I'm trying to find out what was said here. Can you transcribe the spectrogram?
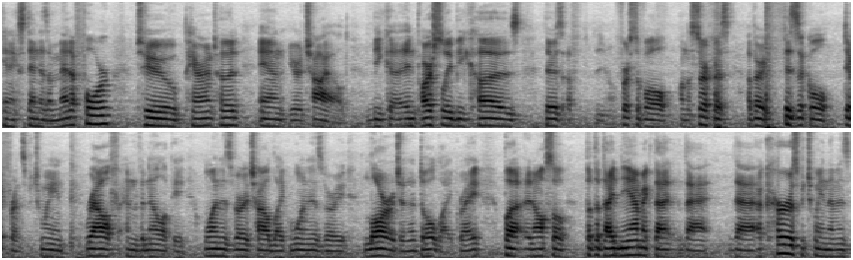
can extend as a metaphor to parenthood and your child because and partially because there's a you know first of all on the surface a very physical difference between Ralph and Vanellope. One is very childlike, one is very large and adult-like, right? But and also but the dynamic that that that occurs between them is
